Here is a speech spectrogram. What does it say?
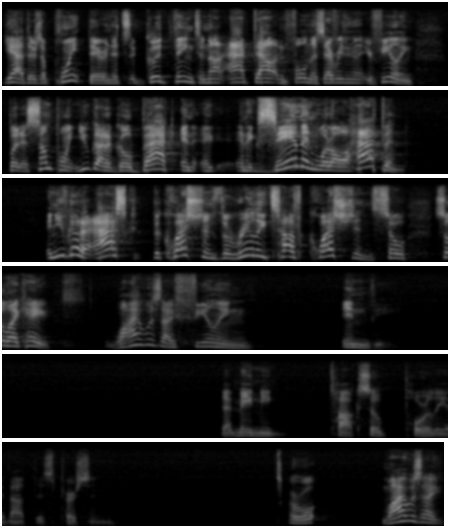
Yeah there's a point there and it's a good thing to not act out in fullness everything that you're feeling but at some point you got to go back and, and examine what all happened. And you've got to ask the questions the really tough questions. So so like hey why was i feeling envy that made me talk so poorly about this person? Or why was I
